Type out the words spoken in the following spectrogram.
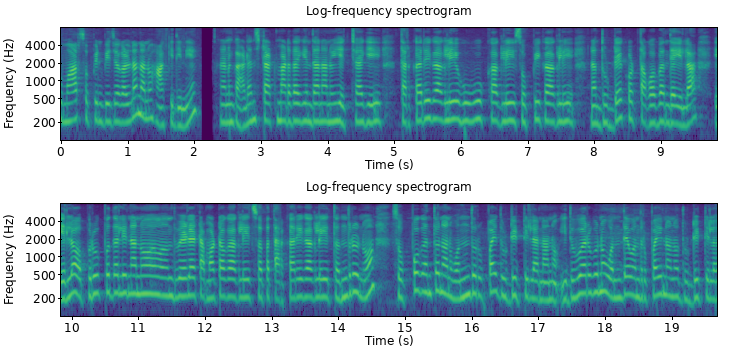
ಸುಮಾರು ಸೊಪ್ಪಿನ ಬೀಜಗಳನ್ನ ನಾನು ಹಾಕಿದ್ದೀನಿ. ನಾನು ಗಾರ್ಡನ್ ಸ್ಟಾರ್ಟ್ ಮಾಡಿದಾಗಿಂದ ನಾನು ಹೆಚ್ಚಾಗಿ ತರಕಾರಿಗಾಗಲಿ, ಹೂವಕ್ಕಾಗಲಿ, ಸೊಪ್ಪಿಗಾಗಲಿ ನಾನು ದುಡ್ಡೇ ಕೊಟ್ಟು ತಗೊಬಂದೇ ಇಲ್ಲ. ಎಲ್ಲೋ ಅಪರೂಪದಲ್ಲಿ ನಾನು ಒಂದು ವೇಳೆ ಟೊಮೊಟೊಗಾಗಲಿ, ಸ್ವಲ್ಪ ತರಕಾರಿಗಾಗಲಿ ತಂದ್ರೂ ಸೊಪ್ಪಿಗಂತೂ ನಾನು ಒಂದು ರೂಪಾಯಿ ದುಡ್ಡಿಟ್ಟಿಲ್ಲ ನಾನು. ಇದುವರೆಗೂ ಒಂದೇ ಒಂದು ರೂಪಾಯಿ ನಾನು ದುಡ್ಡಿಟ್ಟಿಲ್ಲ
